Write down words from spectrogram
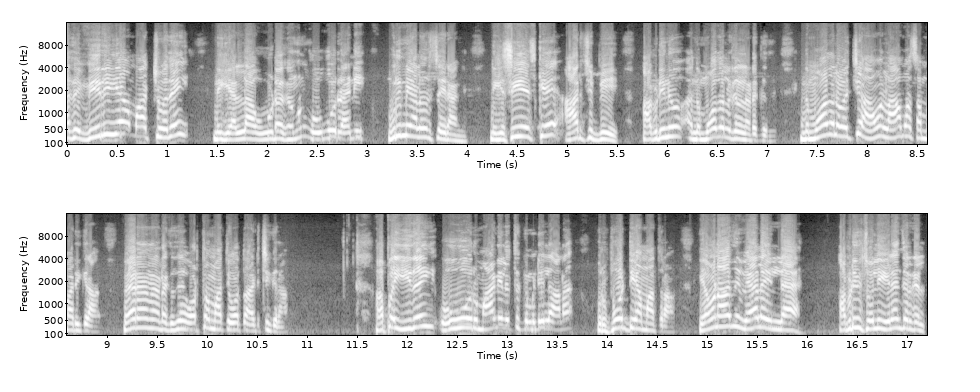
அதை வெறியா மாற்றுவதை இன்னைக்கு எல்லா ஊடகங்களும் ஒவ்வொரு அணி உரிமையாளரும் செய்யறாங்க இன்னைக்கு சிஎஸ்கே ஆர்சிபி அப்படின்னு அந்த மோதல்கள் நடக்குது. இந்த மோதலை வச்சு அவன் லாபம் சம்பாதிக்கிறான். வேற என்ன நடக்குது? ஒருத்தன் மாத்தி ஒருத்தன் அடிச்சுக்கிறான். அப்ப இதை ஒவ்வொரு மாநிலத்துக்கும் இடையிலான ஒரு போட்டியா மாத்துறான். எவனாவது வேலை இல்லை அப்படின்னு சொல்லி இளைஞர்கள்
